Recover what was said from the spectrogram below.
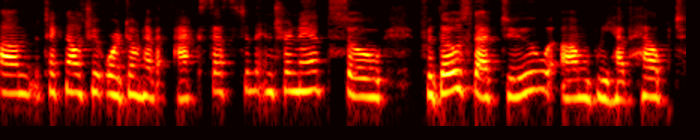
um, technology or don't have access to the internet. So for those that do um, we have helped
